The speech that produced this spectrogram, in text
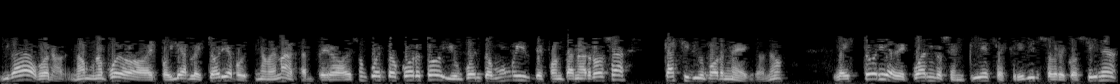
Y va, bueno, no, no puedo spoilear la historia porque si no me matan, pero es un cuento corto y un cuento muy de Fontana Rosa casi de humor negro, ¿no? La historia de cuando se empieza a escribir sobre cocina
